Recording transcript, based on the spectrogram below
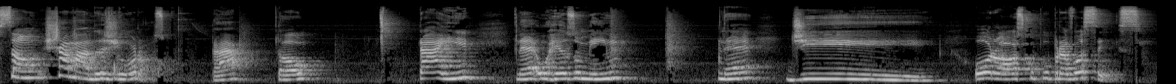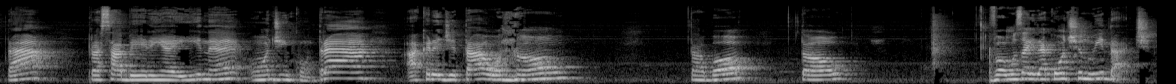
são chamadas de horóscopo, tá? Então, tá aí né, o resuminho, né, de horóscopo para vocês, tá? Para saberem aí, né, onde encontrar, acreditar ou não, tá bom? Então, vamos aí dar continuidade.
